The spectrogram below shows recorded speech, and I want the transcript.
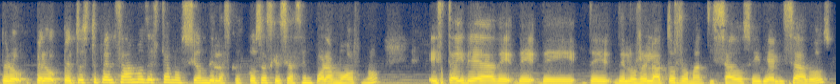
pero, pero, pero entonces pensamos de esta noción de las cosas que se hacen por amor, ¿no? esta idea de, de, de, de, los relatos romantizados e idealizados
